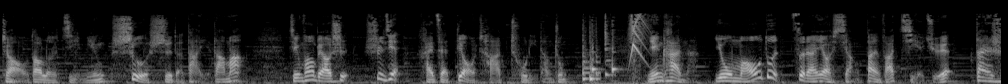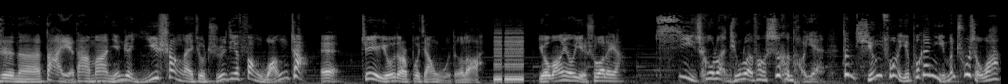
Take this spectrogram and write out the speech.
找到了几名涉事的大爷大妈，警方表示事件还在调查处理当中。您看呢，有矛盾自然要想办法解决。但是呢，大爷大妈，您这一上来就直接放王炸，哎，这有点不讲武德了啊！有网友也说了呀，汽车乱停乱放是很讨厌，但停错了也不该你们出手啊！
